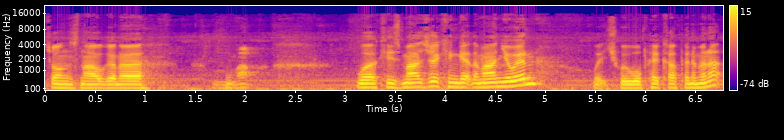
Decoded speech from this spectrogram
John's now gonna work his magic and get the manual in, which we will pick up in a minute.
